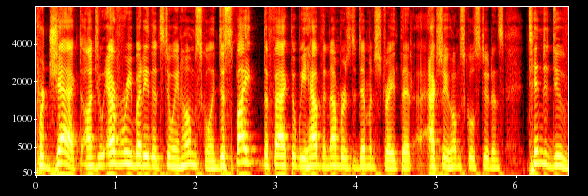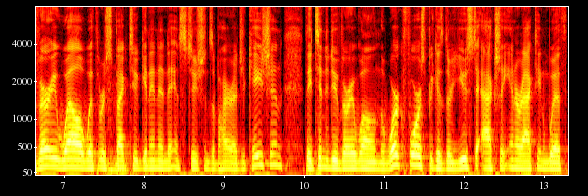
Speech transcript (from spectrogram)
project onto everybody that's doing homeschooling, despite the fact that we have the numbers to demonstrate that actually homeschool students tend to do very well with respect to getting into institutions of higher education. They tend to do very well in the workforce because they're used to actually interacting with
